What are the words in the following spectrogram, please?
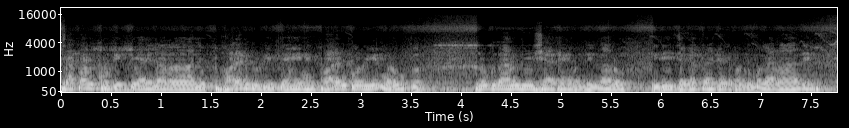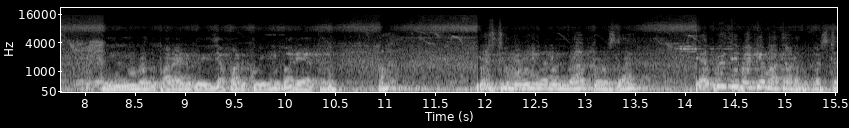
ಜಪಾನ್ಗೆ ಹೋಗಿದ್ದೆ, ನಾನು ಅಲ್ಲಿ ಫಾರೆನ್ಗೆ ಹೋಗಿದ್ದೆ. ನೀನು ಫಾರೆನ್ಗೆ ಹೋಗಿ ಏನು ಮಾಡ್ಬೇಕು? ನುಗ್ಗು ನಾನು ದೇಶ ಅಡ್ಡಾಡಿ ಬಂದೀನಿ. ನಾನು ಇಡೀ ಜಗತ್ತ ಅಡ್ಡಾಡಿ ಬಂದು ಮಗ ನಾ ನೀನು ಈಗ ಒಂದು ಫಾರೆನ್ಗೆ ಜಪಾನ್ಗೆ ಹೋಗಿದ್ರು ಭಾರಿ ಆಯ್ತು ಎಷ್ಟು ಹೋಗಿ ನಾನು ನಾನು ತೋರಿಸ್ದ ಅಭಿವೃದ್ಧಿ ಬಗ್ಗೆ ಮಾತಾಡ್ಬೇಕಷ್ಟೆ.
